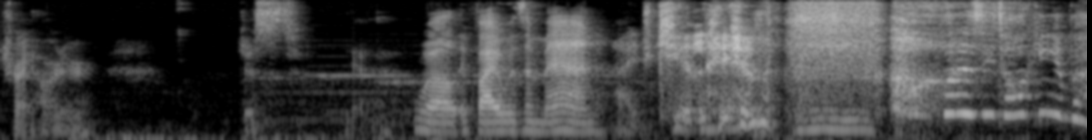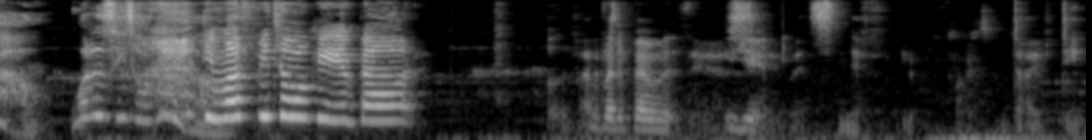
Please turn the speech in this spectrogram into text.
try harder. Just. Well, if I was a man, I'd kill him. what is he talking about? What is he talking about? he must be talking about. Well, if I But was if I was, there, you- sniff, sniff your fart, dive deep,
